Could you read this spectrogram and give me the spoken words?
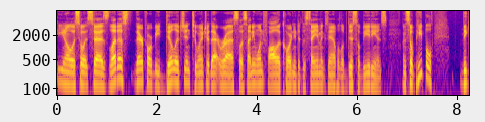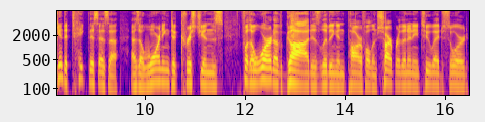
you know, so it says, Let us therefore be diligent to enter that rest, lest anyone fall according to the same example of disobedience. And so people begin to take this as a as a warning to Christians, for the word of God is living and powerful and sharper than any two edged sword,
